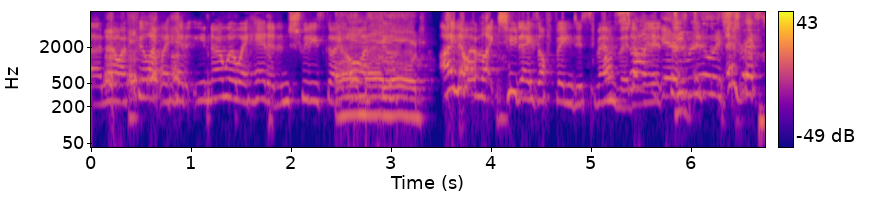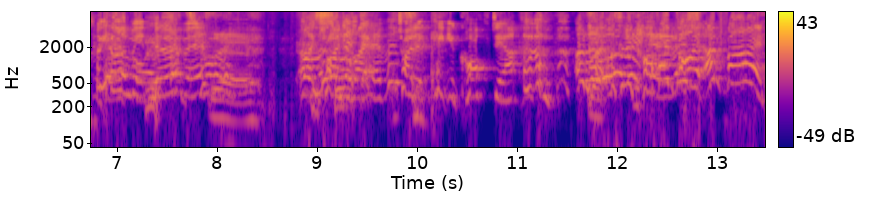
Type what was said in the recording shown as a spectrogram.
Uh, no, I feel like we're headed, you know where we're headed, and Schmitty's going, oh oh, I my feel, lord! I know I'm like two days off being I'm dismembered. starting I to mean, get it's, really stressed. I at get a little bit nervous. right. Yeah. Like trying to like nervous. trying to keep your cough down. I'm like, what's in a cough? I'm fine. I'm fine.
